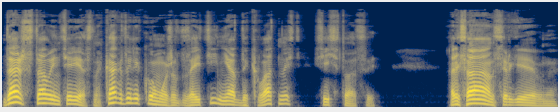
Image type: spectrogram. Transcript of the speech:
даже стало интересно, как далеко может зайти неадекватность всей ситуации. — Александра Сергеевна,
